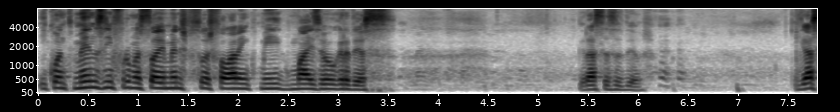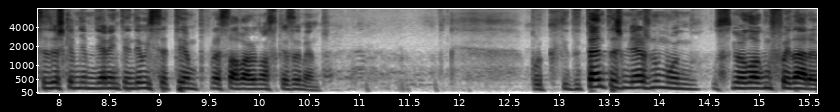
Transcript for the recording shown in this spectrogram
e quanto menos informação e menos pessoas falarem comigo, mais eu agradeço. Graças a Deus. E graças a Deus que a minha mulher entendeu isso a tempo para salvar o nosso casamento. Porque de tantas mulheres no mundo, o Senhor logo me foi dar a,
